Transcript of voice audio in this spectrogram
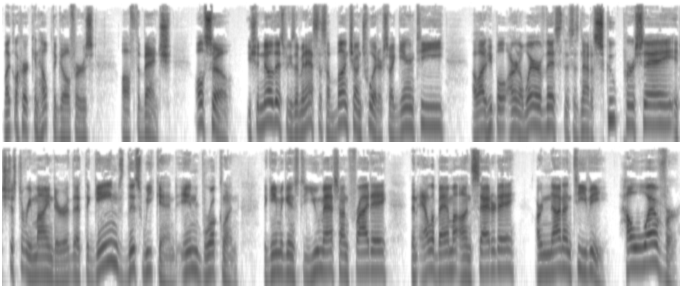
Michael Hurt can help the Gophers off the bench. Also, you should know this because I've been asked this a bunch on Twitter, so I guarantee a lot of people aren't aware of this. This is not a scoop per se. It's just a reminder that the games this weekend in Brooklyn, the game against UMass on Friday, then Alabama on Saturday, are not on TV. However,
